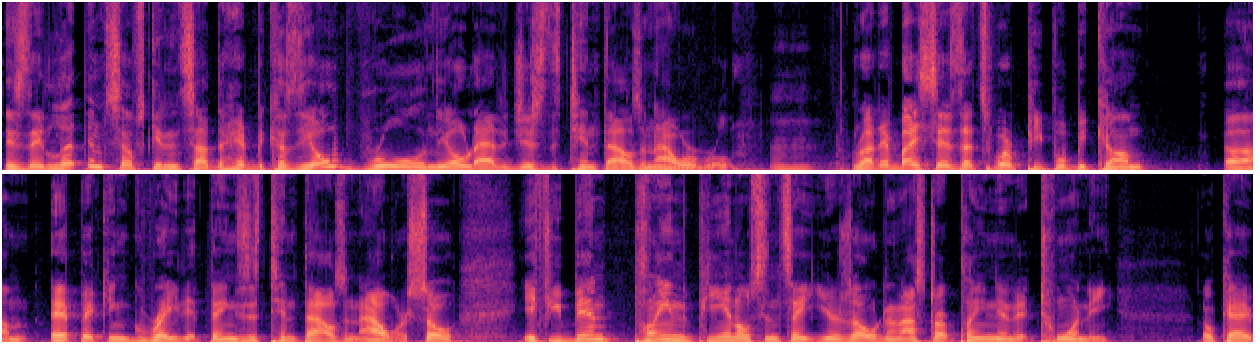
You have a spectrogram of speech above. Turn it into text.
is they let themselves get inside their head because the old rule and the old adage is the 10,000 hour rule. Mm-hmm. Right? Everybody says that's where people become um, epic and great at things is 10,000 hours. So if you've been playing the piano since 8 years old and I start playing it at 20, okay?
